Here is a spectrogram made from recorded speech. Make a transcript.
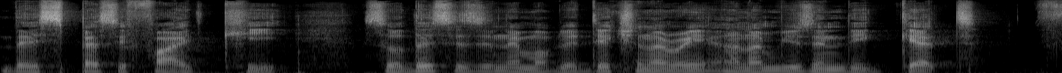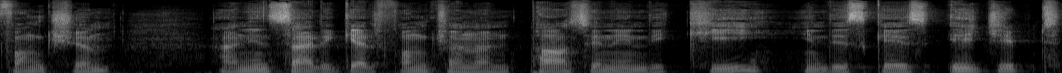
the specified key. So this is the name of the dictionary and I'm using the get function and inside the get function I'm passing in the key, in this case Egypt,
